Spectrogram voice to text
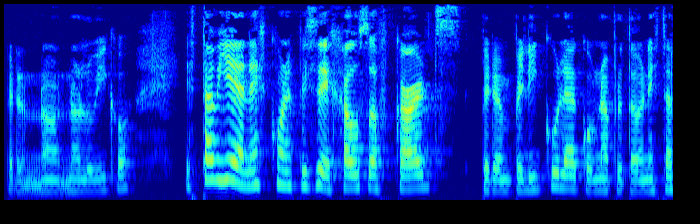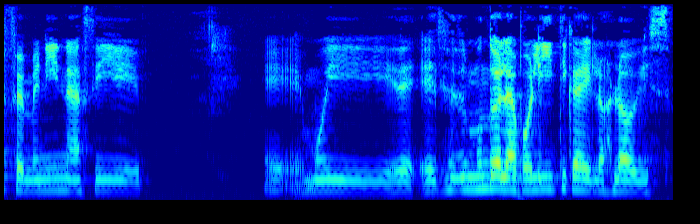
pero no, no lo ubico. Está bien, es como una especie de House of Cards, pero en película con una protagonista femenina así eh, muy... es el mundo de la política y los lobbies.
